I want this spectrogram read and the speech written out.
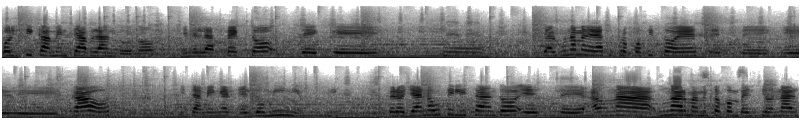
políticamente hablando, ¿no? En el aspecto de que de alguna manera su propósito es el caos y también el, dominio, pero ya no utilizando a un armamento convencional,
